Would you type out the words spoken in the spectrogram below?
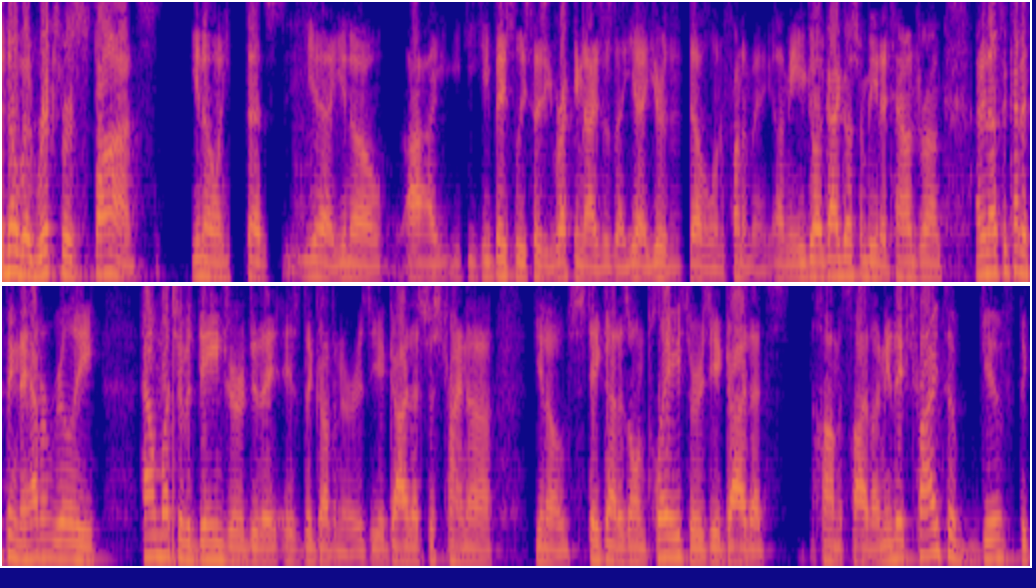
no, but Rick's response, you know, when he says, "Yeah, you know," I, he he basically says he recognizes that, "Yeah, you're the devil in front of me." I mean, you go, a guy goes from being a town drunk. I mean, that's the kind of thing they haven't really. How much of a danger do they is the governor? Is he a guy that's just trying to, you know, stake out his own place, or is he a guy that's homicidal? I mean, they've tried to give the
